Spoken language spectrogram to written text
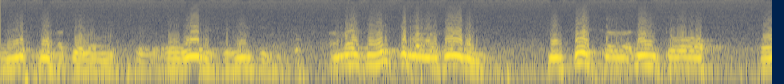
min muslim haddii loo nisbeeyo oo geyri shahiidin ama shahiidki ma la reebin minkiiskada dhintoo oo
